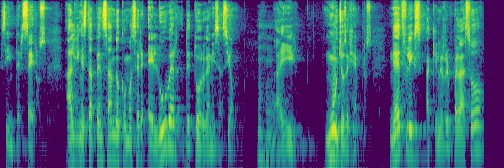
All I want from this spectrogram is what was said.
sin terceros. Alguien está pensando cómo hacer el Uber de tu organización. Hay muchos ejemplos. Netflix a quien le reemplazó,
